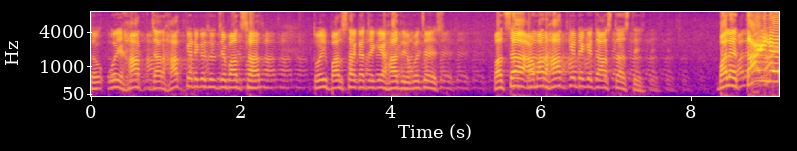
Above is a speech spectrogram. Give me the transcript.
তো ওই হাত, যার হাত কেটে গেছে যে বাদশার, তো ওই বাদশার কাছে গিয়ে হাজির বলছে বাদশাহ আমার হাত কেটে গেছে আস্তে আস্তে। বলে, তাইলে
